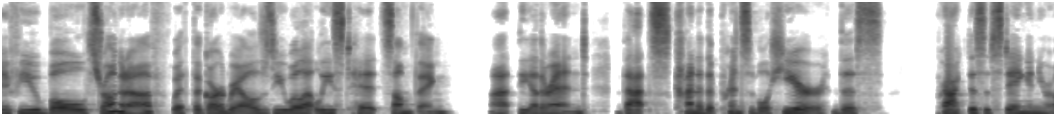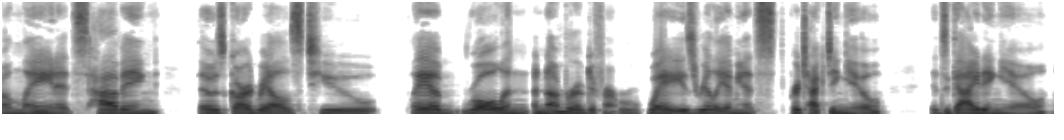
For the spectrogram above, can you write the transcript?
if you bowl strong enough with the guardrails, you will at least hit something at the other end. That's kind of the principle here. This practice of staying in your own lane, it's having those guardrails to play a role in a number of different ways, really. I mean, it's protecting you, it's guiding you,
